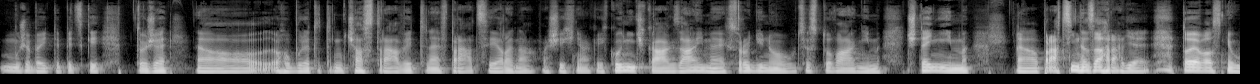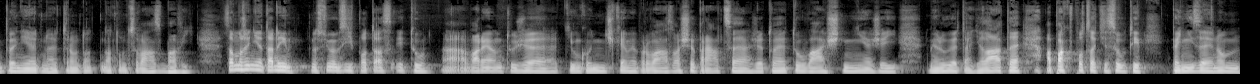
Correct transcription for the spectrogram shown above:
může být typicky to, že eh, ho budete ten čas trávit ne v práci, ale na vašich nějakých koníčkách, zájmech, s rodinou, cestováním, čtením, prací na zahradě. To je vlastně úplně jedno, je to na tom, co vás baví. Samozřejmě tady musíme vzít potaz i tu variantu, že tím koníčkem je pro vás vaše práce že to je tu vášní a že ji milujete a děláte. A pak v podstatě jsou ty peníze jenom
